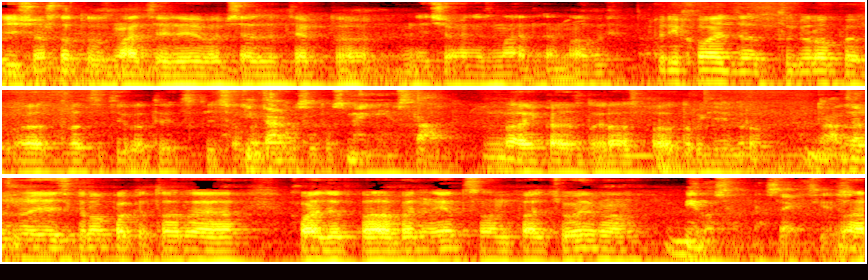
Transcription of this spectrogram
еще что-то узнать, или вообще для тех, кто ничего не знает для новых приходят группы от 20 до 30 человек. И так se to smenjuje stalno. Да, и каждый раз по другие группы. Да, Даже есть группа, которая ходит по больницам, по тюрьмам. Milosrdna sekcija. Да,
